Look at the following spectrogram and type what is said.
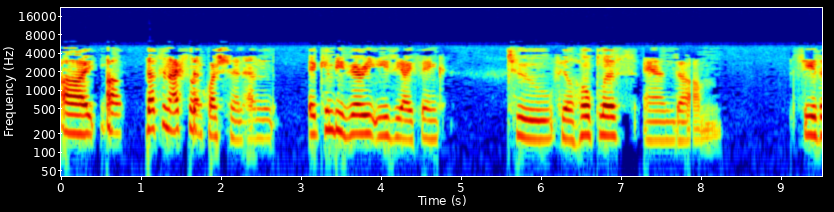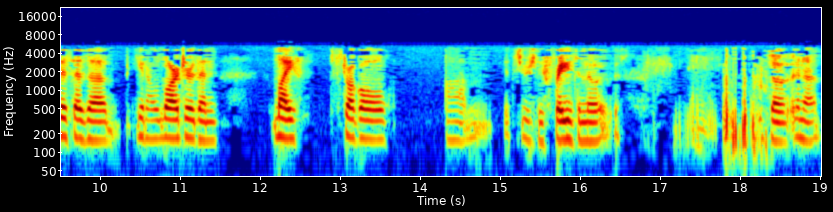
Uh, uh, that's an excellent question, and it can be very easy, I think, to feel hopeless and um, see this as a you know larger than life struggle um, it's usually phrased in the the in a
